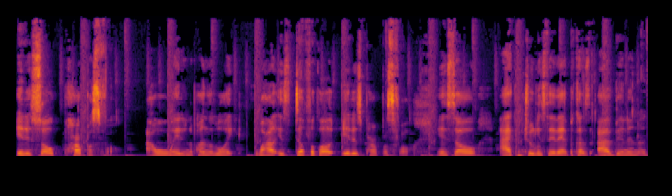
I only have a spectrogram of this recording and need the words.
It is so purposeful. Our waiting upon the Lord, while it's difficult, it is purposeful. And so, I can truly say that because I've been in a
